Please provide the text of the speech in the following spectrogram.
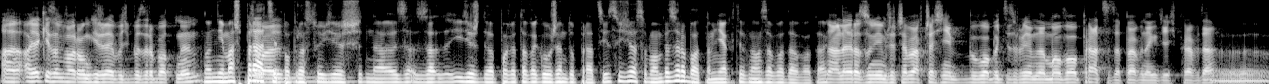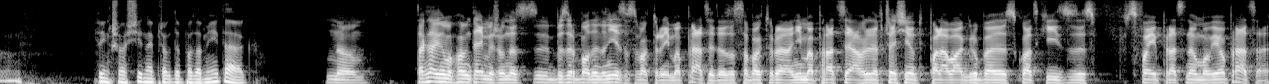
A, a, jakie są warunki, żeby być bezrobotnym? No nie masz pracy, po prostu idziesz, na, za, za, idziesz do Powiatowego Urzędu Pracy, jesteś osobą bezrobotną, nieaktywną zawodowo, tak? No ale rozumiem, że trzeba wcześniej było być zatrudnionym na umowę o pracę zapewne gdzieś, prawda? E, w większości najprawdopodobniej tak. No. Tak, tak, no bo pamiętajmy, że u nas bezrobotny to nie jest osoba, która nie ma pracy, to jest osoba, która nie ma pracy, ale wcześniej odpalała grube składki z swojej pracy na umowie o pracę.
